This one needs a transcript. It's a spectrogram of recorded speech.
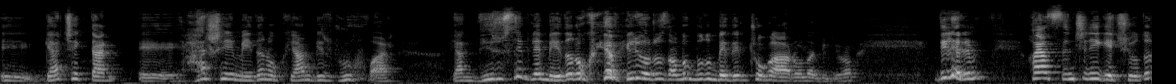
e, gerçekten e, her şeye meydan okuyan bir ruh var. Yani virüse bile meydan okuyabiliyoruz ama bunun bedeli çok ağır olabiliyor. Dilerim hayat sizin için iyi geçiyordur.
